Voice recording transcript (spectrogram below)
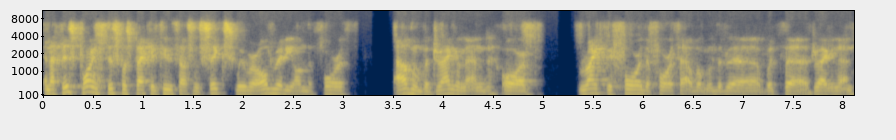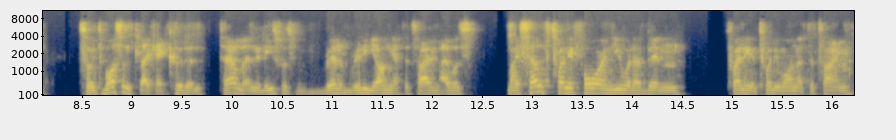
And at this point, this was back in 2006. We were already on the fourth album with Dragonland, or right before the fourth album with, uh, with uh, Dragonland so it wasn't like I couldn't tell. And Elize was really, really young at the time. I was myself 24, and you would have been 20 or 21 at the time.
